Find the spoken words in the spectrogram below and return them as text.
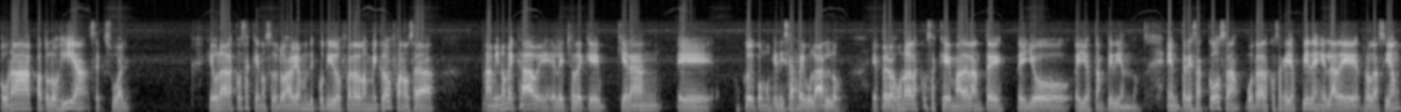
una patología sexual, que es una de las cosas que nosotros habíamos discutido fuera de los micrófonos, o sea, a mí no me cabe el hecho de que quieran, eh, como quien dice, regularlo eh, pero es una de las cosas que más adelante ellos, ellos están pidiendo. Entre esas cosas, otra de las cosas que ellos piden es la derogación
